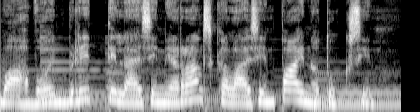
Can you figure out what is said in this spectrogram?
vahvoin brittiläisin ja ranskalaisin painotuksin –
